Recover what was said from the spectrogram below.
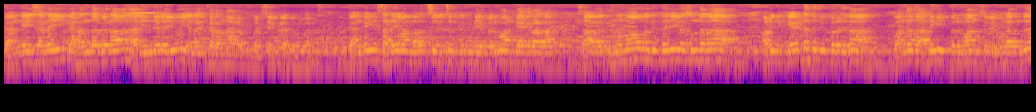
கங்கை சடை கறந்த பிறான் அறிந்திலையோ எனக்கு கறந்தான் அப்படிங்கிற சேகர பெருமான். கங்கையை சடையா மறைச்சு வச்சிருக்கக்கூடிய பெருமான் கேட்கிறாரா சா இன்னுமா உனக்கு தெரியல சுந்தரா? அப்படின்னு கேட்டதுக்கு பிறகுதான் வந்தது அதிகை பெருமான்னு சொல்லி உணர்ந்து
